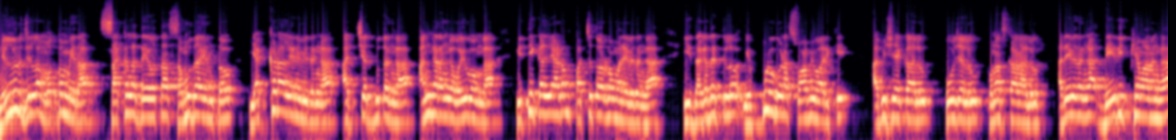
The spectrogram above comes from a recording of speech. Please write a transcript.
నెల్లూరు జిల్లా మొత్తం మీద సకల దేవత సముదాయంతో ఎక్కడా లేని విధంగా అత్యద్భుతంగా అంగరంగ వైభవంగా నిత్య కళ్యాణం పచ్చతోరణం అనే విధంగా ఈ దగదత్తిలో ఎప్పుడు కూడా స్వామివారికి అభిషేకాలు పూజలు పునస్కారాలు అదేవిధంగా దేదీప్యమానంగా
